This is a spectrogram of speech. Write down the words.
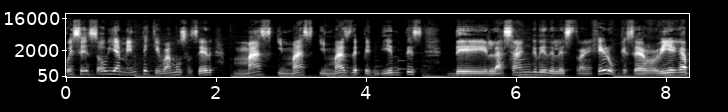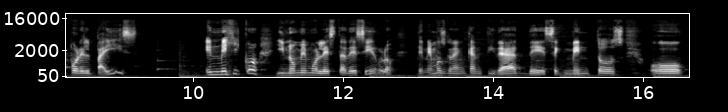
pues es obviamente que vamos a ser más y más y más dependientes de la sangre del extranjero que se riega por el país. En México, y no me molesta decirlo, tenemos gran cantidad de segmentos o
